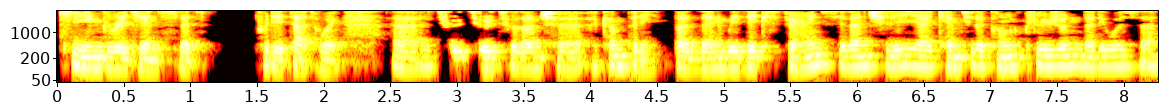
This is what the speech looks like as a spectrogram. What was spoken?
key ingredients. Let's put it that way, uh, to, to, to launch a, a, company. But then with the experience, eventually I came to the conclusion that it was, uh,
